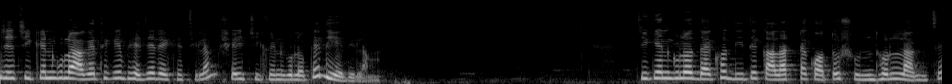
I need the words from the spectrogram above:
যে চিকেনগুলো আগে থেকে ভেজে রেখেছিলাম, সেই চিকেনগুলোকে দিয়ে দিলাম। চিকেনগুলো দেখো দিতে কালারটা কত সুন্দর লাগছে।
